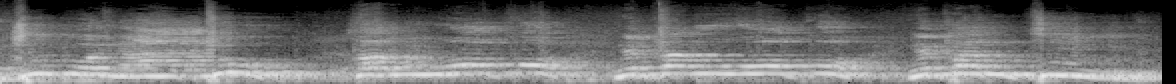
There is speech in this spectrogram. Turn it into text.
nzvimbo nhatu paruoko neparuoko neparutivi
